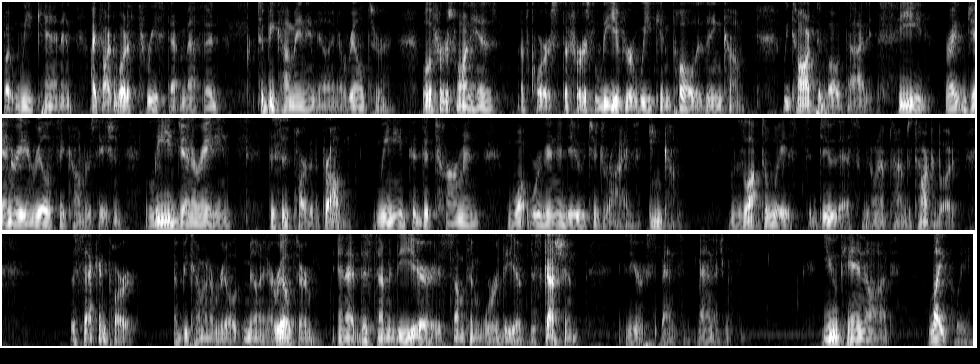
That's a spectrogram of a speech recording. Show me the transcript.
but we can. And I talk about a three step method to becoming a millionaire realtor. Well, the first one is of course, the first lever we can pull is income. We talked about that seed, right? Generating real estate conversation, lead generating. This is part of the problem. We need to determine what we're going to do to drive income. And there's lots of ways to do this. We don't have time to talk about it. The second part of becoming a real millionaire realtor, and at this time of the year is something worthy of discussion, is your expense management. You cannot likely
